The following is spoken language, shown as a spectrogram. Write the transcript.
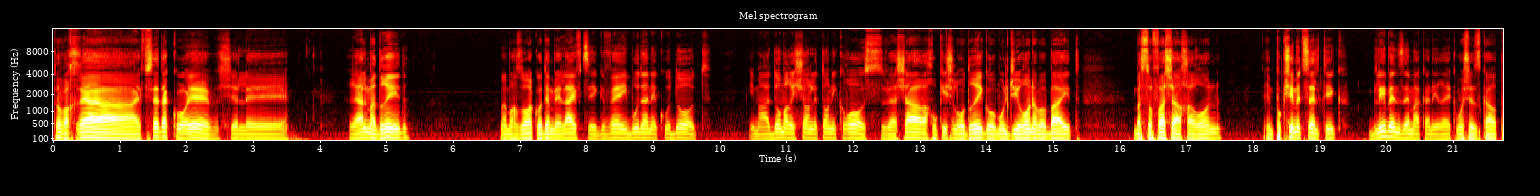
טוב, אחרי ההפסד הכואב של אה, ריאל מדריד במחזור הקודם ללייפציג, ועיבוד הנקודות עם האדום הראשון לטוני קרוס, והשער החוקי של רודריגו מול ג'ירונה בבית בסופש האחרון, הם פוגשים את סלטיק, בלי בנזמה כנראה, כמו שהזכרת.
